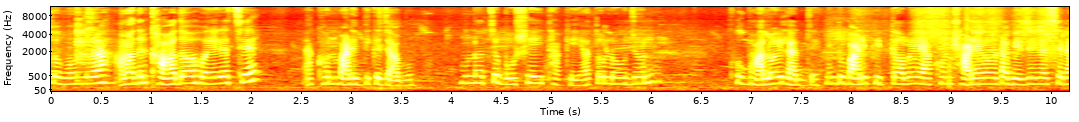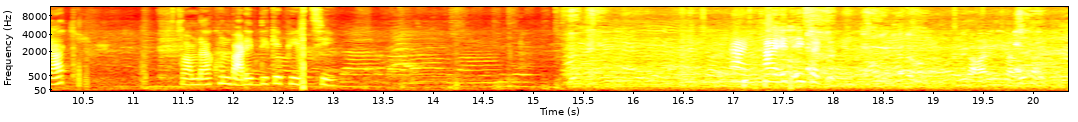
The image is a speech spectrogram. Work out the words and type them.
তো বন্ধুরা আমাদের খাওয়া দাওয়া হয়ে গেছে। এখন বাড়ির দিকে যাব। মনে হচ্ছে বসেই থাকি। এত লোকজন খুব ভালোই লাগছে। কিন্তু বাড়ি ফিরতে হবে। এখন সাড়ে এগারোটা বেজে গেছে রাত। তো আমরা এখন বাড়ির দিকে ফিরছি। এই- নিয়ে।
